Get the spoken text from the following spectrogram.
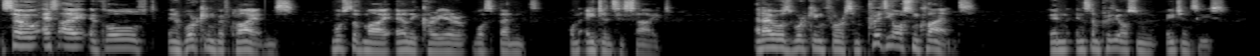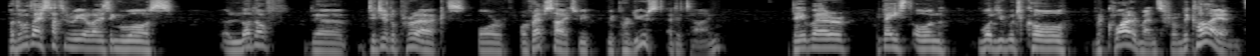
So as I evolved in working with clients, most of my early career was spent on agency side and I was working for some pretty awesome clients in in some pretty awesome agencies. But what I started realizing was a lot of the digital products or, or websites we, we produced at the time, they were based on what you would call requirements from the client.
